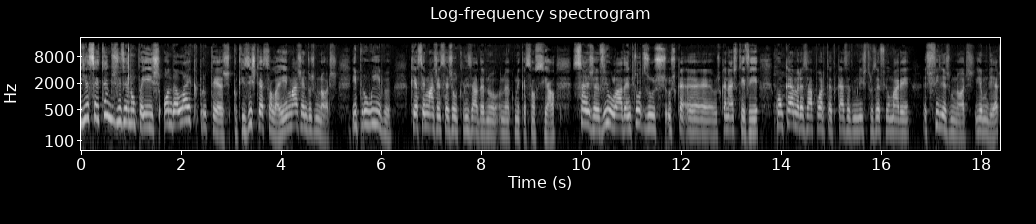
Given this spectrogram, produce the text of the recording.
E aceitamos viver num país onde a lei que protege, porque existe essa lei, a imagem dos menores, e proíbe que essa imagem seja utilizada no, na comunicação social, seja violada em todos os, os, uh, os canais de TV, com câmaras à porta de casa de ministros a filmarem as filhas menores e a mulher,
